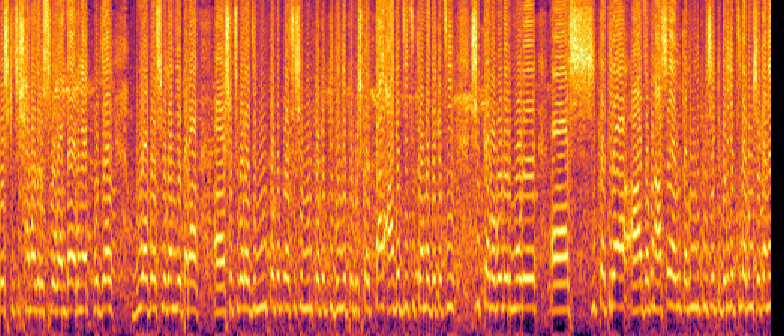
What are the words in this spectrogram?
বেশ কিছু সময় ধরে স্লোগান দেয় এবং এক পর্যায়ে বুয়া বুয়া স্লোগান দিয়ে তারা সচিবালয়ের যে মূল ফটক রয়েছে সেই মূল ফটকটি ভেঙে প্রবেশ করে। তার আগের যে চিত্র আমরা দেখেছি, শিক্ষা ভবনের মোড়ে শিক্ষার্থীরা যখন আসে তখন পুলিশ একটি বেরিয়ে ছিল এবং সেখানে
